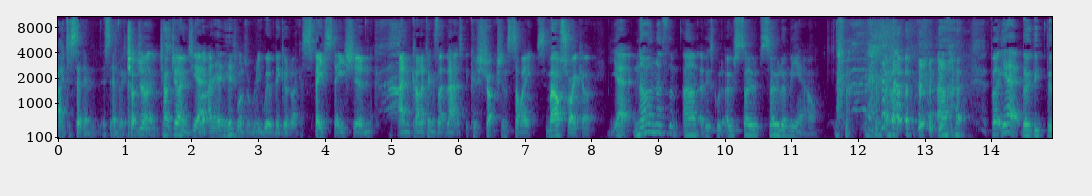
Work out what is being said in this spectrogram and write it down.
I just said him. It's, uh, Chuck Jones? Chuck Jones, yeah. Right. And his ones were really weird. They go to like a space station and kind of things like that. Construction sites. Mouse Raker. Yeah, no, none of them. Um, I think it's called Oh so- Solar Meow. Uh, but yeah, the, the, the,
